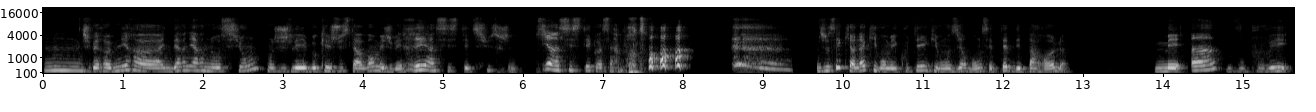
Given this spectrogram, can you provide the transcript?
Hmm, Je vais revenir à une dernière notion. Je l'ai évoqué juste avant, mais je vais réinsister dessus parce j'aime bien insister quand c'est important. je sais qu'il y en a qui vont m'écouter et qui vont se dire, bon, c'est peut-être des paroles. Mais un, vous pouvez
